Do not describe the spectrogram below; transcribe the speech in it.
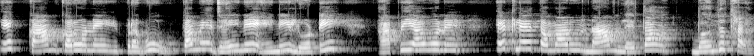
એક કામ કરો ને પ્રભુ, તમે જઈને એની લોટી આપી આવો ને, એટલે તમારું નામ લેતા બંધ થાય.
